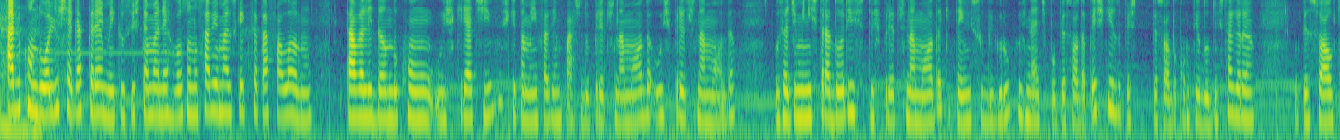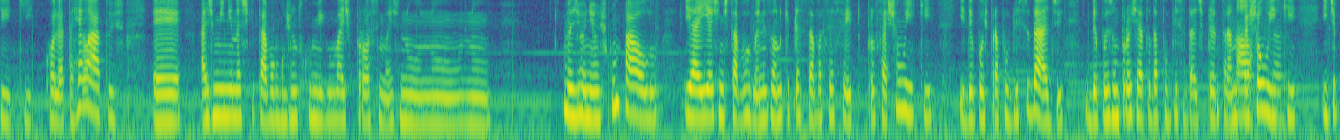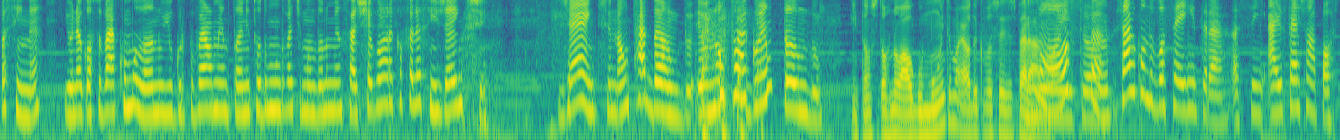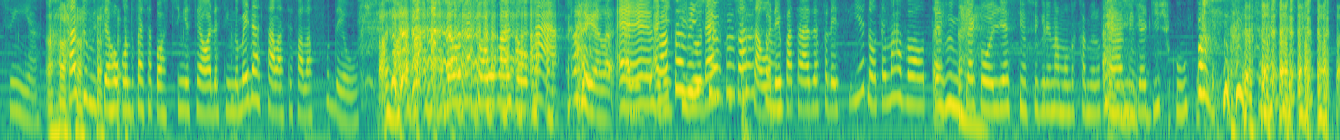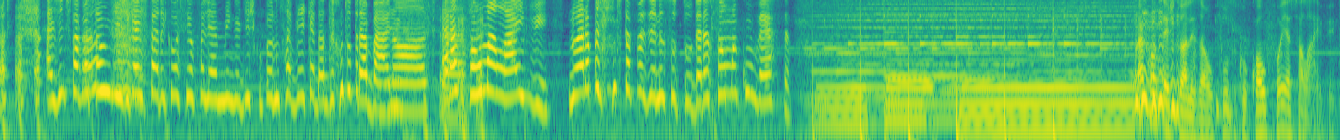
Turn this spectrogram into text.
Sabe quando o olho chega a treme, que o sistema nervoso não sabe mais o que, que você tá falando? Tava lidando com os criativos, que também fazem parte do Pretos na Moda, os Pretos na Moda, os administradores dos Pretos na Moda, que tem os subgrupos, né? Tipo o pessoal da pesquisa, o pes- pessoal do conteúdo do Instagram, o pessoal que, que coleta relatos, é, as meninas que estavam junto comigo mais próximas no- no- no, nas reuniões com o Paulo. E aí a gente estava organizando o que precisava ser feito pro Fashion Week e depois pra publicidade, e depois um projeto da publicidade para entrar no Nossa. Fashion Week. E tipo assim, né? E o negócio vai acumulando e o grupo vai aumentando e todo mundo vai te mandando mensagem. Chegou a hora que eu falei assim, gente, gente, não tá dando. Eu não tô aguentando. Então se tornou algo muito maior do que vocês esperavam. Nossa. Muito. Sabe quando você entra, assim, aí fecha uma portinha? Sabe filme de terror, quando fecha a portinha, você olha assim, no meio da sala, você fala, fudeu. não tem como mais voltar. Aí ela, É, a, gente, a gente se viu exatamente nessa essa situação. situação. Olhei pra trás e falei assim, Ih, não tem mais volta. Teve um dia que eu olhei assim, eu segurei na mão da Camila e falei, amiga, desculpa. a gente tava tão desgastada que eu assim, eu falei, amiga, desculpa, eu não sabia que ia dar tanto trabalho. Nossa. Era só uma live. Não era pra gente estar fazendo isso tudo, era só uma conversa. Pra contextualizar o público, qual foi essa live?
